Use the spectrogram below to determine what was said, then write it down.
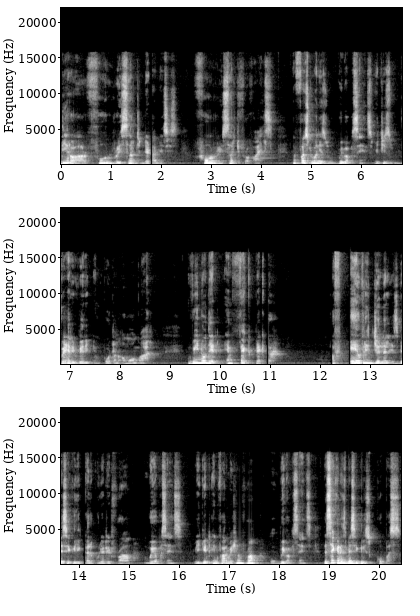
There are four research databases, four research profiles. The first one is Web of Science, which is very, very important among all. We know that impact factor of every journal is basically calculated from Web of Science. We get information from Web of Science. The second is basically Scopus.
